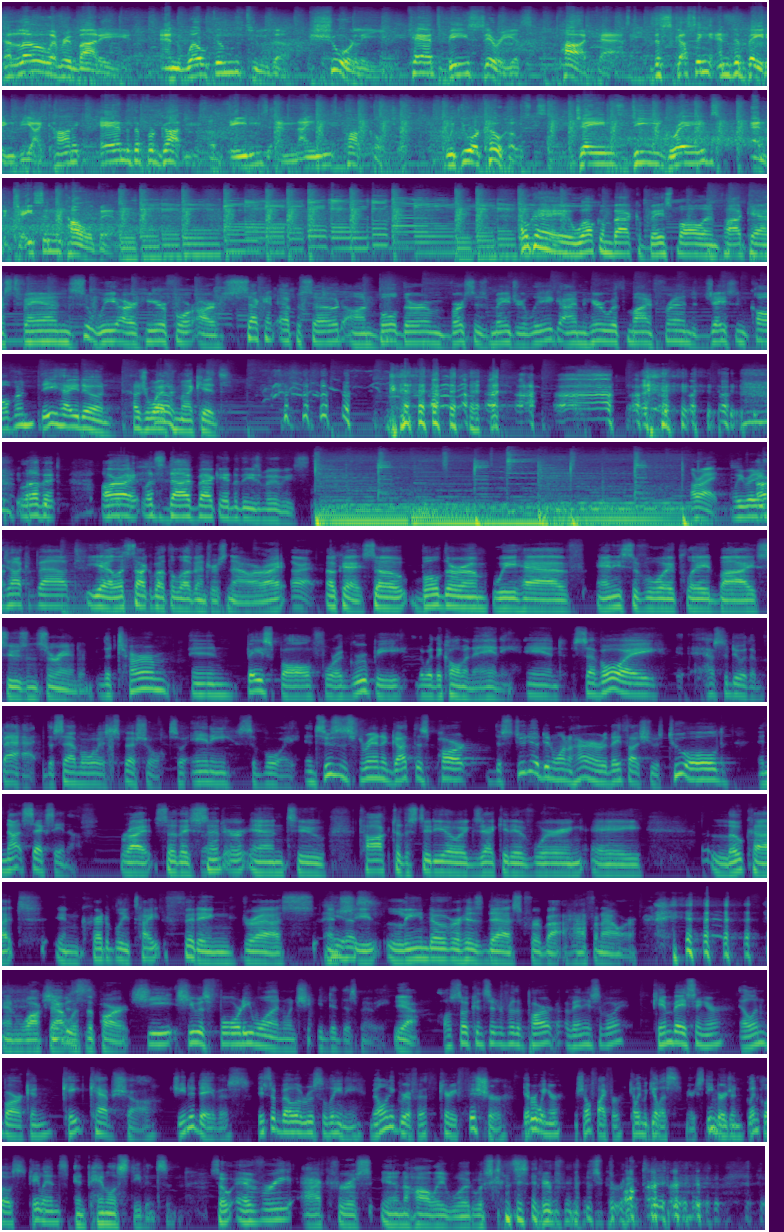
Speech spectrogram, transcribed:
Hello, everybody, and welcome to the Surely You Can't Be Serious podcast, discussing and debating the iconic and the forgotten of 80s and 90s pop culture, with your co hosts, James D. Graves and Jason Colvin. Okay, welcome back, baseball and podcast fans. We are here for our second episode on Bull Durham versus Major League. I'm here with my friend Jason Colvin. D, how you doing? How's your Good. wife and my kids? Love it. All right, let's dive back into these movies. All right, we ready to uh, talk about? Yeah, let's talk about the love interest now. All right. All right, Okay, so Bull Durham, we have Annie Savoy played by Susan Sarandon. the term in baseball for a groupie, the way they call them an Annie, and Savoy has to do with a bat, the Savoy special. So Annie Savoy and Susan Sarandon got this part. The studio didn't want to hire her; they thought she was too old and not sexy enough. Right. So they sent her in to talk to the studio executive wearing a low cut, incredibly tight fitting dress. And she leaned over his desk for about half an hour and walked out was- with the part. she she was 41 when she did this movie. Yeah. Also considered for the part of Annie Savoy, Kim Basinger, Ellen Barkin, Kate Capshaw, Geena Davis, Isabella Rossellini, Melanie Griffith, Carrie Fisher, Debra Winger, Michelle Pfeiffer, Kelly McGillis, Mary Steenburgen, Glenn Close, Kay Lenz, and Pamela Stephenson. So every actress in Hollywood was considered for this part.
